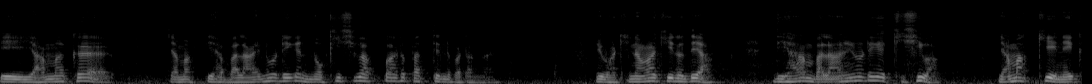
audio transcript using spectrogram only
ඒ යමක යමක් දිහා බලනකොට ඒක නොකිසිවක් වඩටපත් වෙන්න පටන් ගන්නවා. මේ වටිනවා කියන දෙයක් දිහා බලනකොට ඒක කිසිවක් යමක් කියන එක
